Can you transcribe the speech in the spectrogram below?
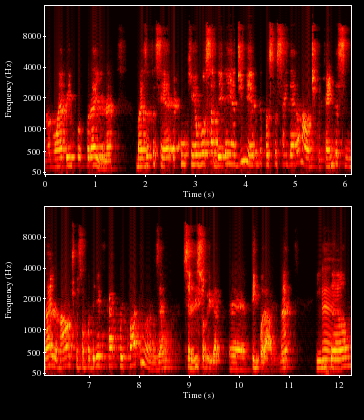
não é bem por, por aí, né? Mas eu falei assim, é, é, com quem eu vou saber ganhar dinheiro depois que eu sair da aeronáutica, que ainda assim, na aeronáutica eu só poderia ficar por quatro anos, é um serviço obrigatório, é, temporário, né? Então,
